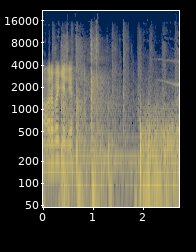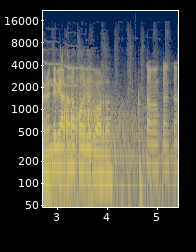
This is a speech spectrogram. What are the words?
Aa, araba geliyor. Önünde bir yerden nak olabilir bu arada. Tamam kanka.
